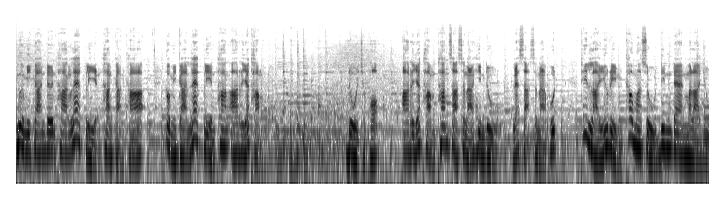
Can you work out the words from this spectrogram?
เมื่อมีการเดินทางแลกเปลี่ยนทางการค้า ก็มีการแลกเปลี่ยนทางอารยธรรม โดยเฉพาะ อารยธรรมทางศาสนาฮินดูและศาสนาพุทธ ที่ไหลรินเข้ามาสู่ดินแดนมาลายู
